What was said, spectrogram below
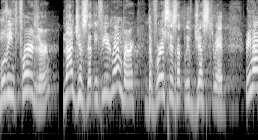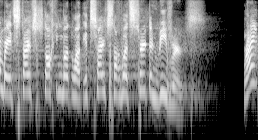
Moving further, not just that, if you remember the verses that we've just read, remember it starts talking about what? It starts talking about certain rivers, right?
